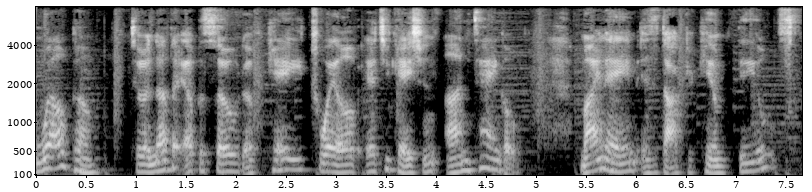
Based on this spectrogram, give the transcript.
Welcome to another episode of K 12 Education Untangled. My name is Dr. Kim Fields,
